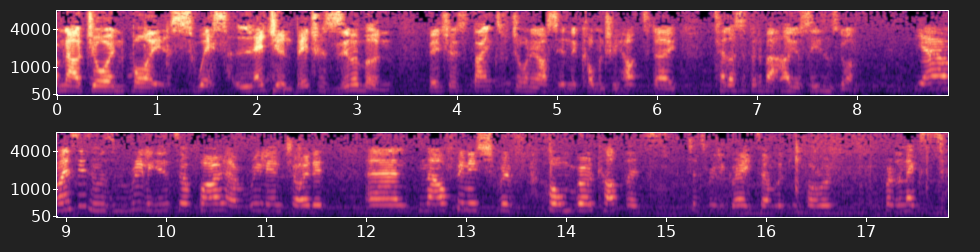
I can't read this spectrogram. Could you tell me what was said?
I'm now joined by Swiss legend Beatrice Zimmermann. Beatrice, thanks for joining us in the commentary hut today. Tell us a bit about how your season's gone. Yeah, my season was really good so far. I really enjoyed it. And now finished with home World Cup. It's just really great. So I'm looking forward for the next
